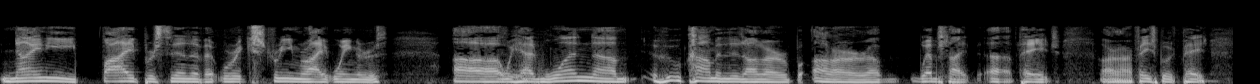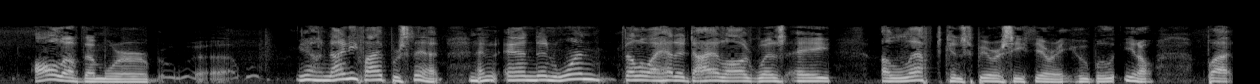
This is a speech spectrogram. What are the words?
ninety-five percent of it were extreme right wingers. Uh, we had one um, who commented on our on our uh, website uh, page, on our Facebook page. All of them were yeah, ninety-five percent, mm-hmm. and and then one fellow I had a dialogue was a a left conspiracy theory who you know, but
